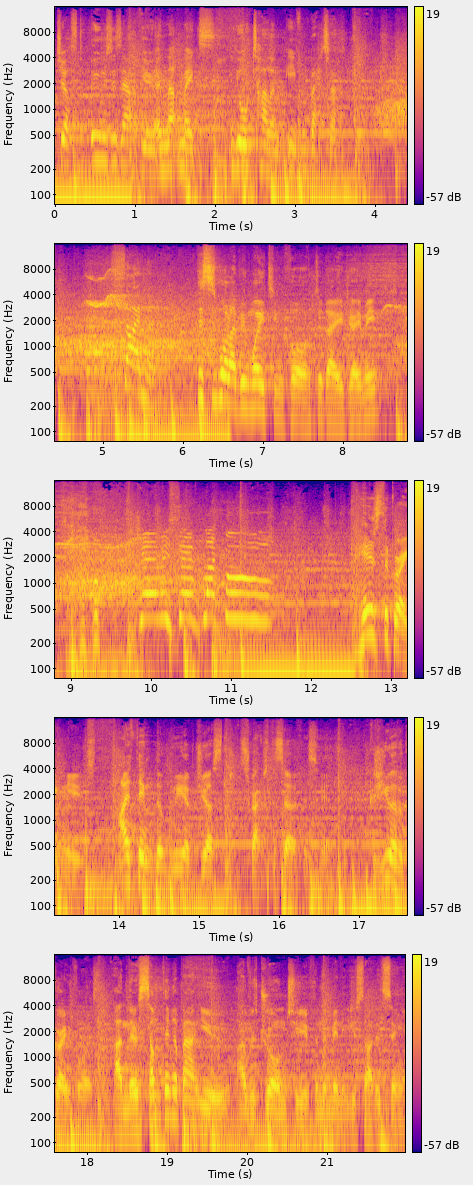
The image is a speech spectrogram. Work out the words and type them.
just oozes out of you, and that makes your talent even better. Simon. This is what I've been waiting for today, Jamie. Jamie St. Blackpool! Here's the great news. I think that we have just scratched the surface here. Because you have a great voice. And there's something about you, I was drawn to you from the minute you started singing,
